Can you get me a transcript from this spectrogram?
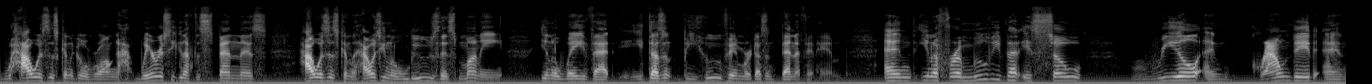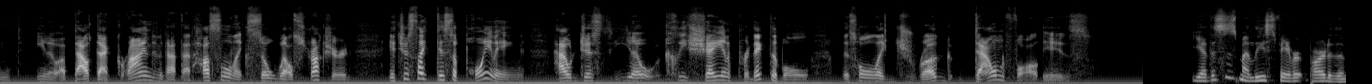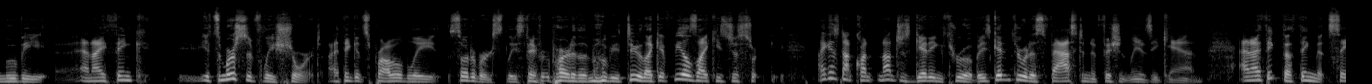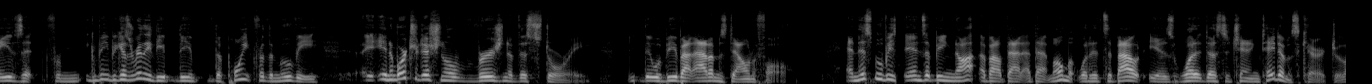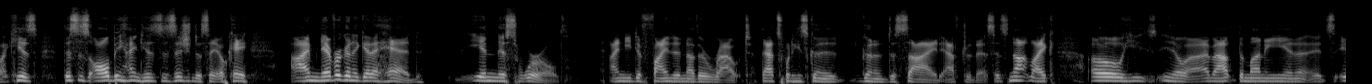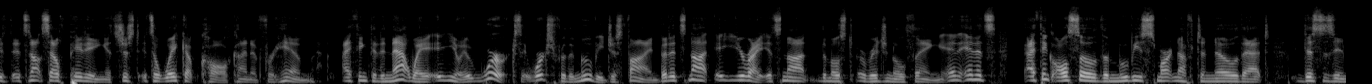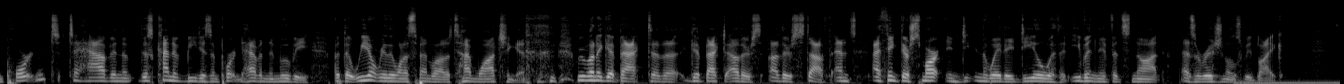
how is this going to go wrong? Where is he going to have to spend this? How is this to? How is he going to lose this money in a way that it doesn't behoove him or doesn't benefit him? And you know, for a movie that is so real and grounded and you know about that grind and about that hustle and like so well structured it's just like disappointing how just you know cliche and predictable this whole like drug downfall is. Yeah, this is my least favorite part of the movie, and I think it's immersively short. I think it's probably Soderbergh's least favorite part of the movie too. Like it feels like he's just, I guess not quite- not just getting through it, but he's getting through it as fast and efficiently as he can. And I think the thing that saves it from because really the the the point for the movie in a more traditional version of this story, it would be about Adam's downfall. And this movie ends up being not about that at that moment. What it's about is what it does to Channing Tatum's character. Like his, this is all behind his decision to say, okay, I'm never going to get ahead in this world. I need to find another route. That's what he's going to going to decide after this. It's not like, oh, he's you know I'm out the money, and it's it, it's not self pitying. It's just it's a wake up call kind of for him. I think that in that way, it, you know, it works. It works for the movie just fine. But it's not. You're right. It's not the most original thing, and and it's. I think also the movie's smart enough to know that this is important to have in the this kind of beat is important to have in the movie, but that we don't really want to spend a lot of time watching it. we want to get back to the get back to other other stuff, and I think they're smart in, in the way they deal with it, even if it's not as original as we'd like.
